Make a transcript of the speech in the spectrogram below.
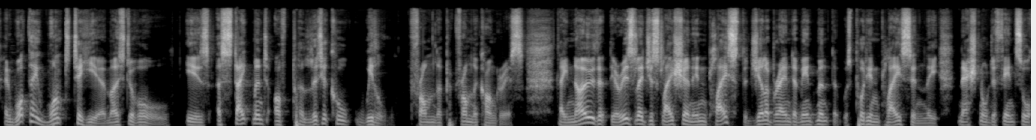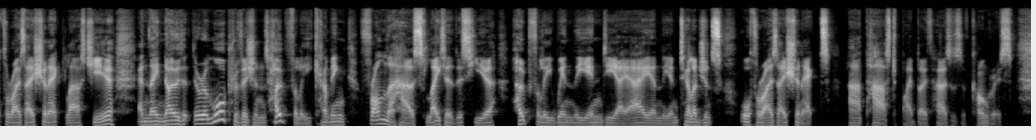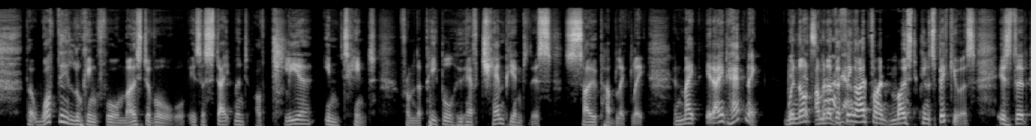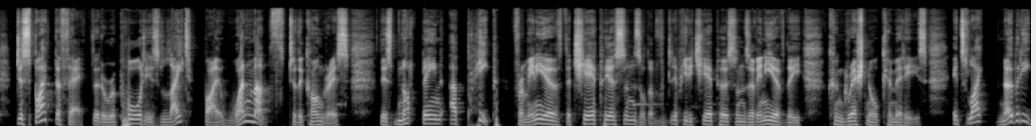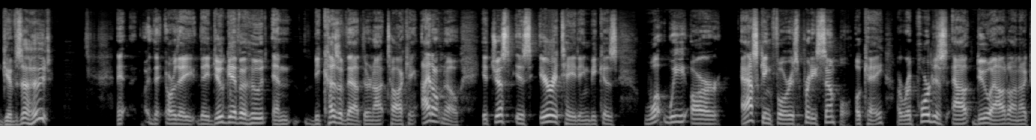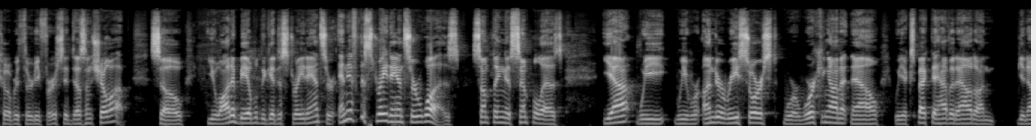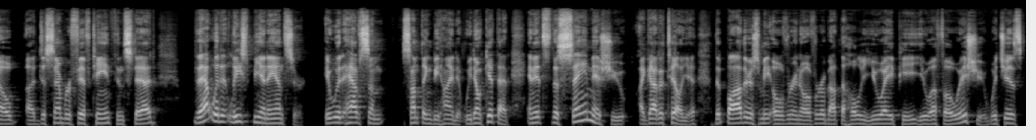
And what they want to hear most of all is a statement of political will from the from the Congress. They know that there is legislation in place, the Gillibrand Amendment that was put in place in the National Defense Authorization Act last year, and they know that there are more provisions, hopefully, coming from the House later this year. Hopefully, when the NDAA and the Intelligence Authorization Acts are passed by both houses of Congress. But what they're looking for most of all is a statement of clear intent from the people who have championed this so publicly. And mate, it ain't happening. We're not. It's I mean, not the thing I find most conspicuous is that despite the fact that a report is late by one month to the Congress, there's not been a peep from any of the chairpersons or the deputy chairpersons of any of the congressional committees. It's like nobody gives a hoot or they they do give a hoot and because of that they're not talking i don't know it just is irritating because what we are asking for is pretty simple. Okay, a report is out due out on October 31st. It doesn't show up. So you ought to be able to get a straight answer. And if the straight answer was something as simple as yeah, we we were under resourced. We're working on it now. We expect to have it out on you know uh, December fifteenth instead. That would at least be an answer. It would have some something behind it. We don't get that. And it's the same issue, I got to tell you, that bothers me over and over about the whole UAP UFO issue, which is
